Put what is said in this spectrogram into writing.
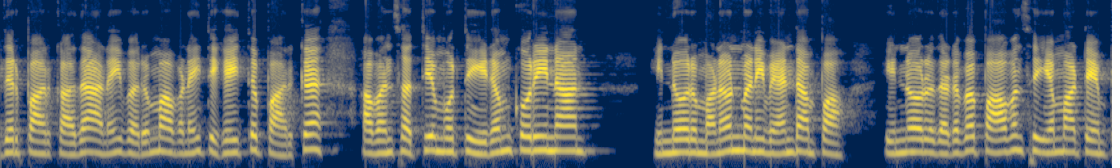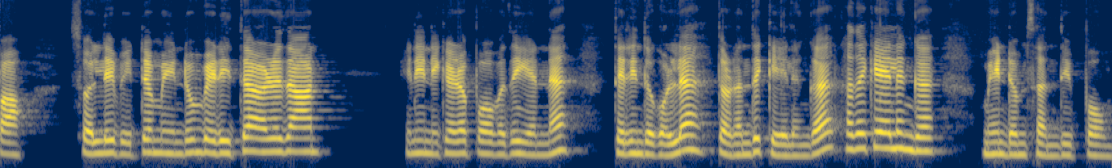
எதிர்பார்க்காத அனைவரும் அவனை திகைத்து பார்க்க அவன் சத்தியமூர்த்தியிடம் கூறினான். இன்னொரு மனோன்மணி வேண்டாம்ப்பா. இன்னொரு தடவை பாவம் செய்ய மாட்டேன்பா சொல்லிவிட்டு மீண்டும் வெடித்து அழுதான். இனி நிகழப்போவது என்ன? தெரிந்து கொள்ள தொடர்ந்து கேளுங்க. கதை கேளுங்க. மீண்டும் சந்திப்போம்.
